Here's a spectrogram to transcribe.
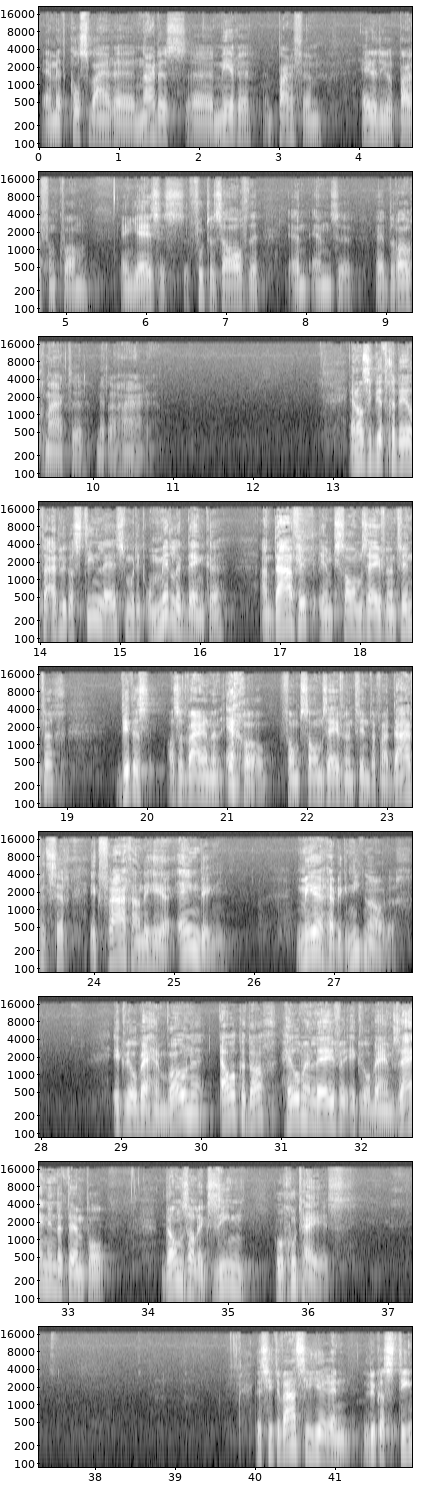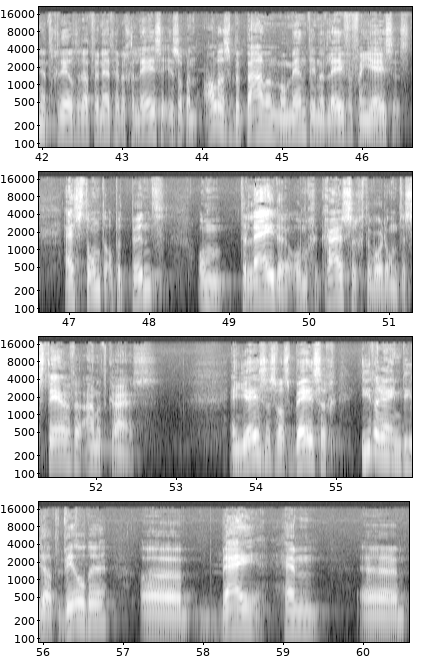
en met kostbare nardes, uh, een parfum, hele dure parfum kwam en Jezus voeten zalfde en, en ze droog maakte met haar haren. En als ik dit gedeelte uit Lucas 10 lees, moet ik onmiddellijk denken aan David in Psalm 27. Dit is als het ware een echo van Psalm 27, waar David zegt: Ik vraag aan de Heer één ding. Meer heb ik niet nodig. Ik wil bij Hem wonen, elke dag, heel mijn leven. Ik wil bij Hem zijn in de tempel. Dan zal ik zien hoe goed Hij is. De situatie hier in Lucas 10, het gedeelte dat we net hebben gelezen, is op een allesbepalend moment in het leven van Jezus. Hij stond op het punt om te lijden, om gekruisigd te worden, om te sterven aan het kruis. En Jezus was bezig iedereen die dat wilde uh, bij hem uh,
